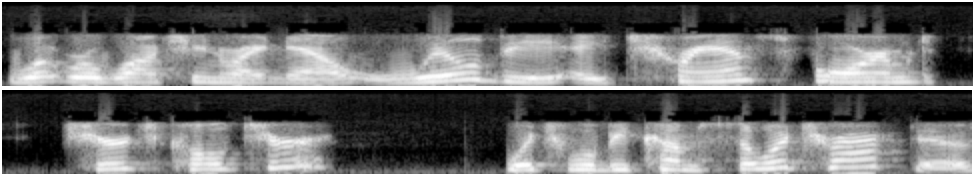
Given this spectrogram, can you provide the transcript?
what we're watching right now will be a transformed church culture, which will become so attractive.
